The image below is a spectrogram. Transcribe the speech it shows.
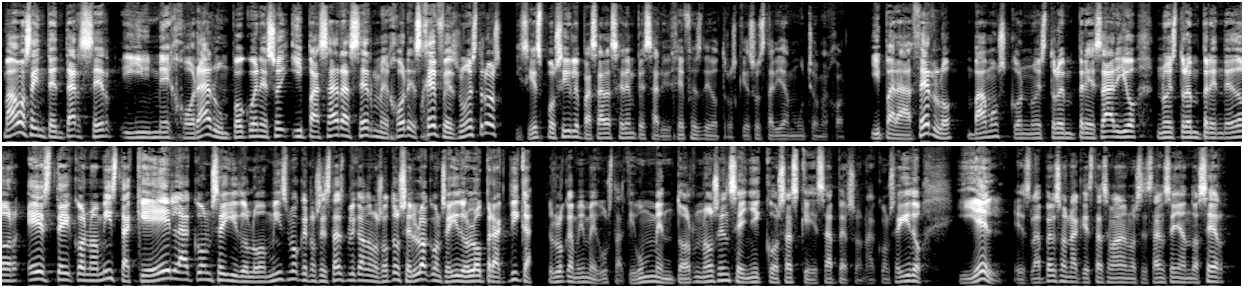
Vamos a intentar ser y mejorar un poco en eso y pasar a ser mejores jefes nuestros y si es posible pasar a ser empresario y jefes de otros, que eso estaría mucho mejor. Y para hacerlo, vamos con nuestro empresario, nuestro emprendedor, este economista, que él ha conseguido lo mismo que nos está explicando a nosotros, él lo ha conseguido, lo practica. Es lo que a mí me gusta, que un mentor nos enseñe cosas que esa persona ha conseguido. Y él es la persona que esta semana nos está enseñando a ser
